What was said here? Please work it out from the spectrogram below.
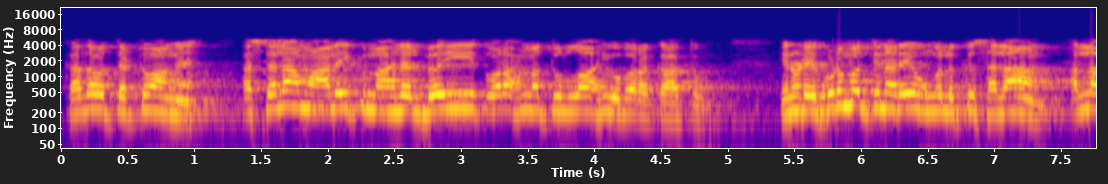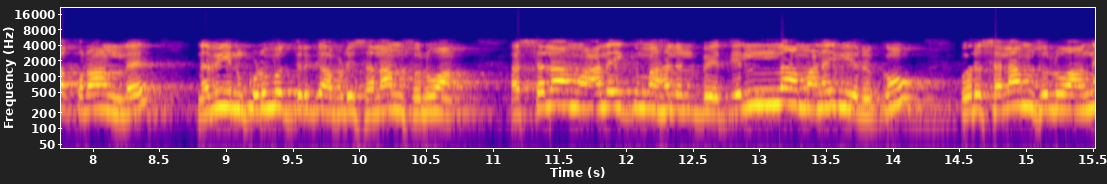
கதவை தட்டுவாங்க. அஸ்ஸலாமு அலைக்கும் அஹ்லல் பைத் வரஹமத்துல்லாஹி வபரகாத்து. என்னுடைய குடும்பத்தினரே உங்களுக்கு சலாம். அல்லாஹ் குரான்ல நபியின் குடும்பத்திற்கு அப்படி சலாம் சொல்லுவான். அஸ்ஸலாமு அலைக்கும் அஹ்லல் பைத். எல்லா மனைவியருக்கும் ஒரு சலாம் சொல்லுவாங்க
